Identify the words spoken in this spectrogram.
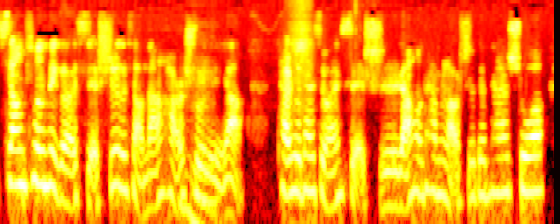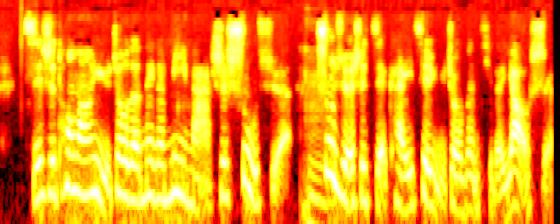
乡村那个写诗的小男孩说的一样，他说他喜欢写诗，然后他们老师跟他说。其实通往宇宙的那个密码是数学，数学是解开一切宇宙问题的钥匙。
